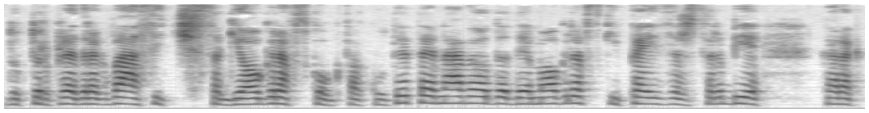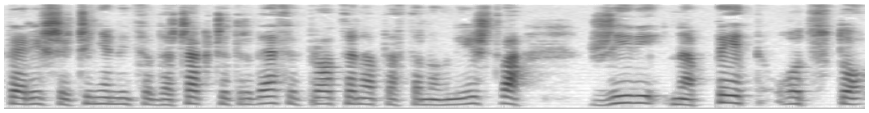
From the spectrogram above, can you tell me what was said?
Dr. Predrag Vasić sa Geografskog fakulteta je naveo da demografski pejzaž Srbije karakteriše činjenica da čak 40% stanovništva živi na 5 od 100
